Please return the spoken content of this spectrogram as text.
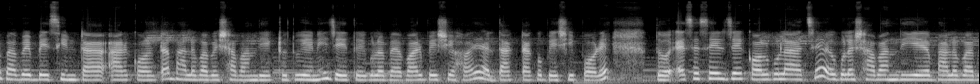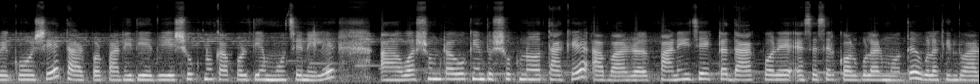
এভাবে বেসিনটা আর কলটা ভালোভাবে সাবান দিয়ে একটু ধুয়ে নিই, যেহেতু এগুলো ব্যবহার বেশি হয় আর দাগটাকও বেশি পড়ে। তো এসএসের যে কলগুলো আছে, ওগুলো সাবান দিয়ে ভালোভাবে ঘষে তারপর পানি দিয়ে ধুয়ে শুকনো কাপড় দিয়ে মুছে নিলে ওয়াশরুমটাও কিন্তু শুকনো থাকে। আবার পানির যে একটা দাগ পরে এসএসের কলগুলোর মধ্যে ওগুলো কিন্তু আর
